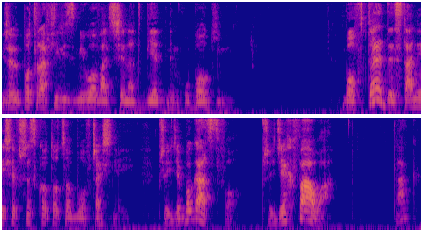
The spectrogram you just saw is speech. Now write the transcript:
i żeby potrafili zmiłować się nad biednym, ubogim. Bo wtedy stanie się wszystko to, co było wcześniej. Przyjdzie bogactwo, przyjdzie chwała. Tak?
